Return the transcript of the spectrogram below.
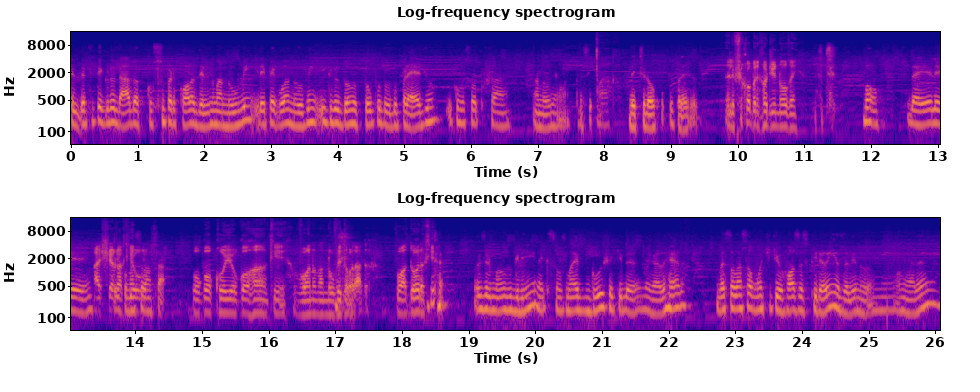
Ele deve ter grudado a super cola dele numa nuvem, e daí pegou a nuvem e grudou no topo do, do prédio e começou a puxar a nuvem lá pra cima. Ah. Daí tirou o, prédio. Ele ficou brincando de nuvem. Bom, daí ele. Aí chega ele aqui o, o Goku e o Gohan aqui voando na nuvem dourada. Voador aqui. os irmãos Green, né? Que são os mais buchos aqui da, da galera. Vai só lançar um monte de rosas piranhas ali no, no Homem-Aranha.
